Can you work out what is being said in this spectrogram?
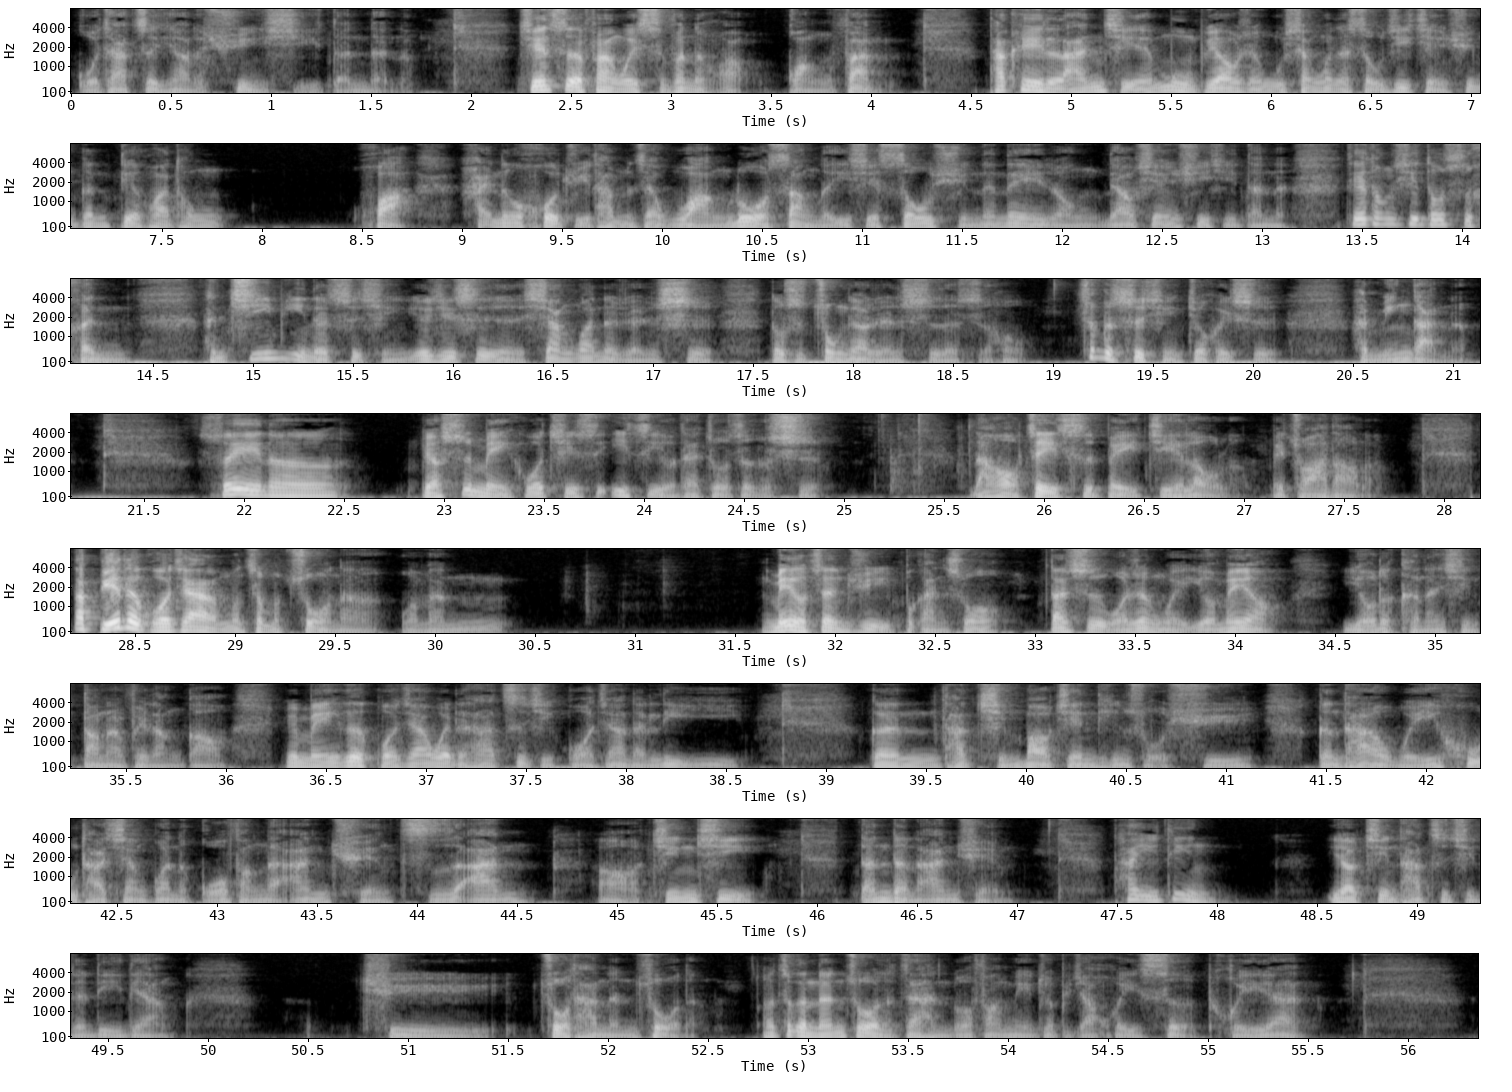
国家政要的讯息等等的，监视范围十分的广广泛，它可以拦截目标人物相关的手机简讯跟电话通话，还能获取他们在网络上的一些搜寻的内容、聊天讯息等等，这些东西都是很很机密的事情，尤其是相关的人士都是重要人士的时候，这个事情就会是很敏感的，所以呢。表示美国其实一直有在做这个事，然后这一次被揭露了，被抓到了。那别的国家有没有这么做呢？我们没有证据，不敢说。但是我认为有没有有的可能性当然非常高，因为每一个国家为了他自己国家的利益，跟他情报监听所需，跟他维护他相关的国防的安全、治安啊、经济等等的安全，他一定要尽他自己的力量去做他能做的。而这个能做的，在很多方面就比较灰色、灰暗。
